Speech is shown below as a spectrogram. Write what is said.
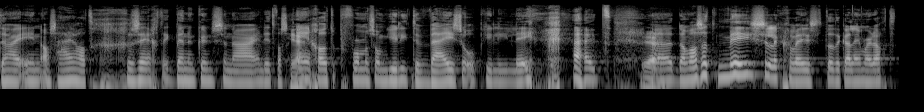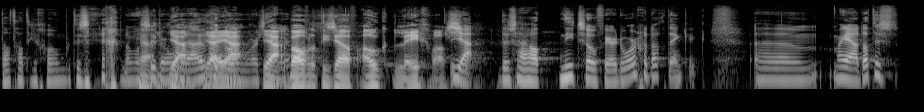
daarin, als hij had gezegd, ik ben een kunstenaar... en dit was Ja. één grote performance om jullie te wijzen op jullie leegheid... ja. Eh, dan was het meestelijk geweest dat ik alleen maar dacht, dat had hij gewoon moeten zeggen. Dan was Ja. hij er ja, onderuit ja, gekomen ja, behalve dat hij zelf ook leeg was. Ja, dus hij had niet zo ver doorgedacht, denk ik. Ehm, maar ja, dat is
